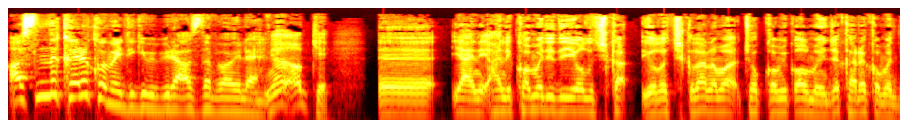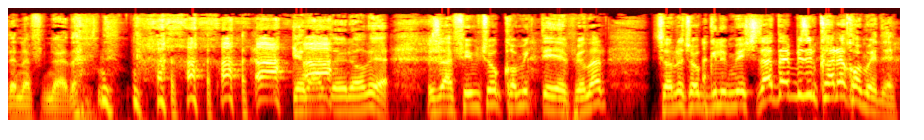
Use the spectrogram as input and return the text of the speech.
aslında kara komedi gibi biraz da böyle. Ya okey. Ee, yani hani komedide yolu çıkar, yola çıkılan ama çok komik olmayınca kara komedi denen filmlerden. Genelde öyle oluyor. Mesela film çok komik diye yapıyorlar. Sonra çok gülünmeye Zaten bizim kara komedi.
